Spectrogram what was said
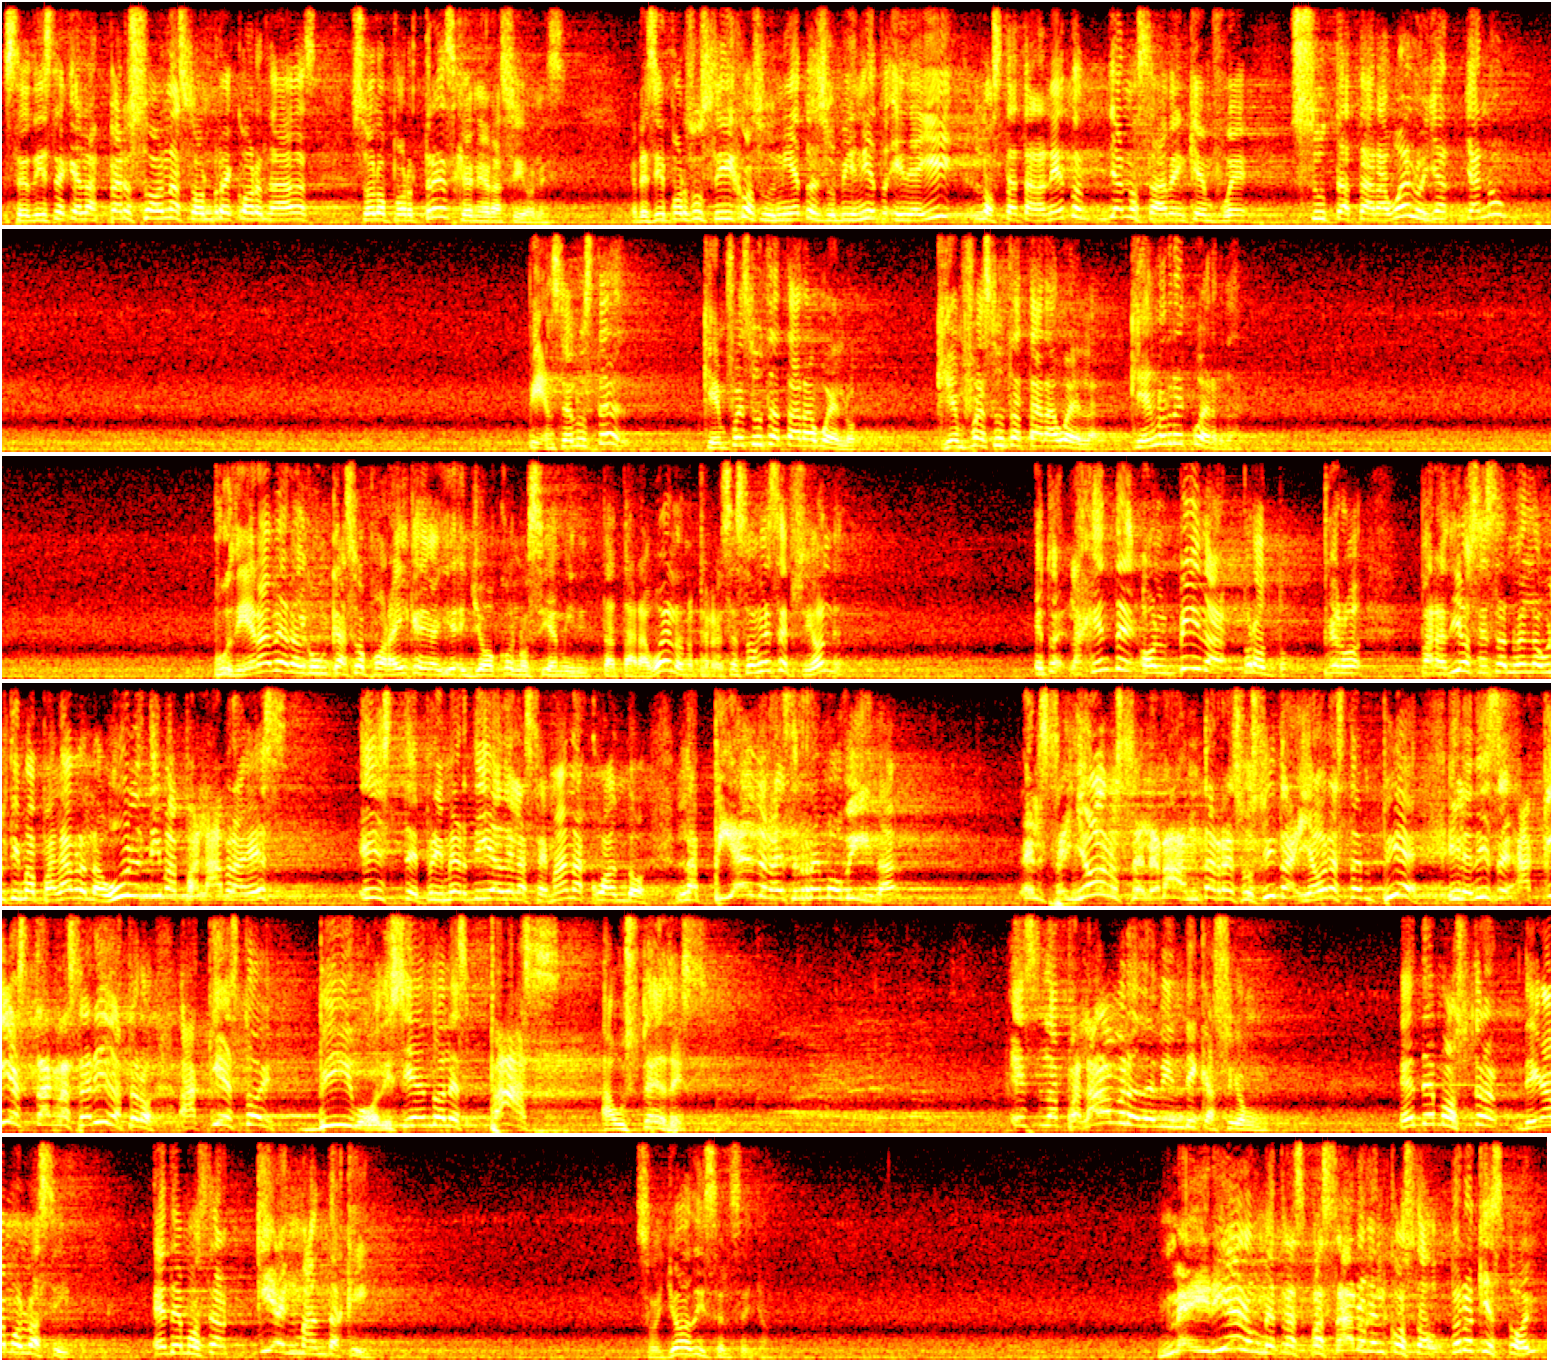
se dice que las personas son recordadas solo por tres generaciones. Es decir, por sus hijos, sus nietos y sus bisnietos. Y de ahí los tataranietos ya no saben quién fue su tatarabuelo, ya, ya no. Piénselo usted. ¿Quién fue su tatarabuelo? ¿Quién fue su tatarabuela? ¿Quién lo recuerda? Pudiera haber algún caso por ahí que yo conocí a mi tatarabuelo, pero esas son excepciones. Entonces, la gente olvida pronto, pero para Dios esa no es la última palabra. La última palabra es este primer día de la semana cuando la piedra es removida. El Señor se levanta, resucita y ahora está en pie y le dice, aquí están las heridas, pero aquí estoy vivo, diciéndoles paz a ustedes. Es la palabra de vindicación. Es demostrar, digámoslo así, es demostrar quién manda aquí. Soy yo, dice el Señor. Me hirieron, me traspasaron el costado, pero aquí estoy.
